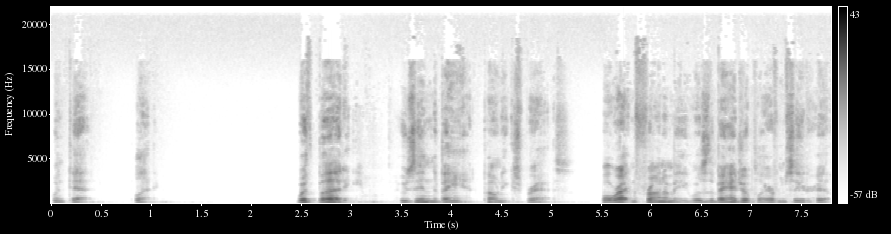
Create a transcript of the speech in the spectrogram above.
Quintet play with Buddy, who's in the band, Pony Express. Well, right in front of me was the banjo player from Cedar Hill.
